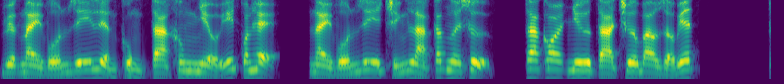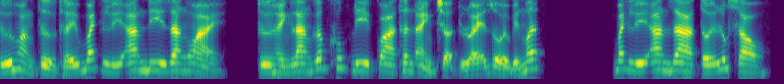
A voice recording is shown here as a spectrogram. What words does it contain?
việc này vốn dĩ liền cùng ta không nhiều ít quan hệ, này vốn dĩ chính là các ngươi sự, ta coi như ta chưa bao giờ biết. Tứ hoàng tử thấy Bách Lý An đi ra ngoài, từ hành lang gấp khúc đi qua thân ảnh chợt lóe rồi biến mất. Bách Lý An ra tới lúc sau,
